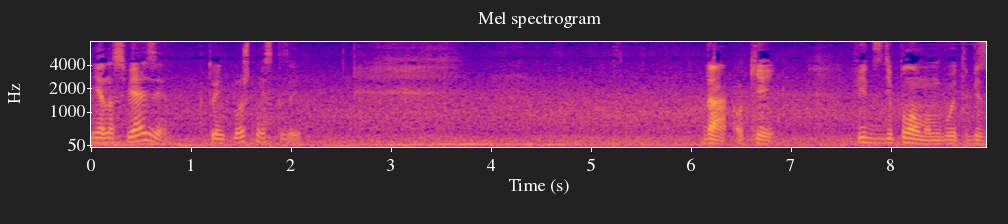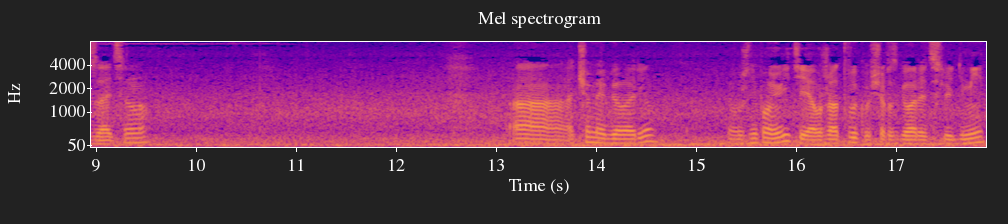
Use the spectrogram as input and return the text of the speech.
Я на связи? Кто-нибудь может мне сказать? Да, окей. Фит с дипломом будет обязательно. А, о чем я говорил? Я уже не помню, видите, я уже отвык вообще разговаривать с людьми,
